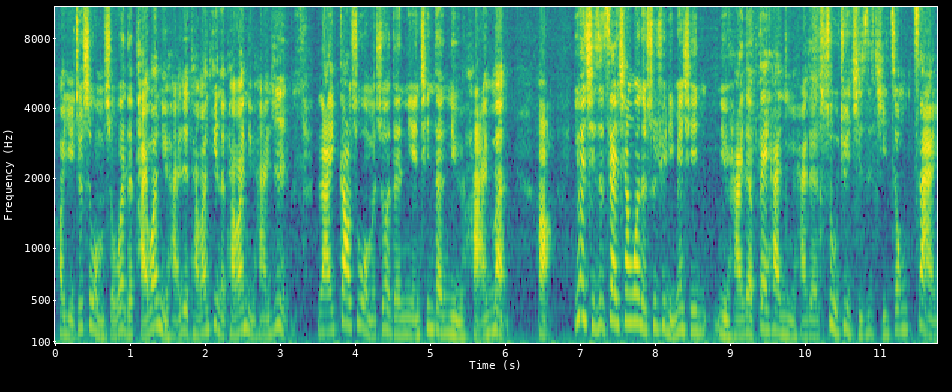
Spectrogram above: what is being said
好，也就是我们所谓的台湾女孩日，台湾定的台湾女孩日，来告诉我们所有的年轻的女孩们，好。因为其实，在相关的数据里面，其实女孩的被害女孩的数据，其实集中在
